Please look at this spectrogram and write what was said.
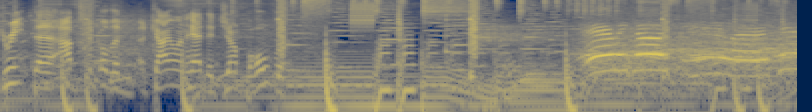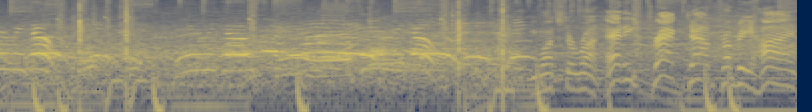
greet the obstacle that Kylin had to jump over. Here we go, Steelers. Here we go. Here we go, Steelers. Here we go. He wants to run, and he's dragged down from behind.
